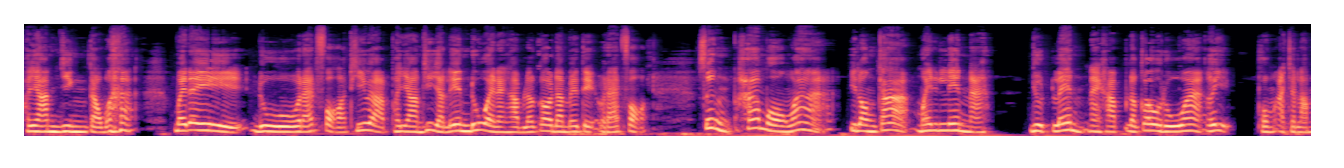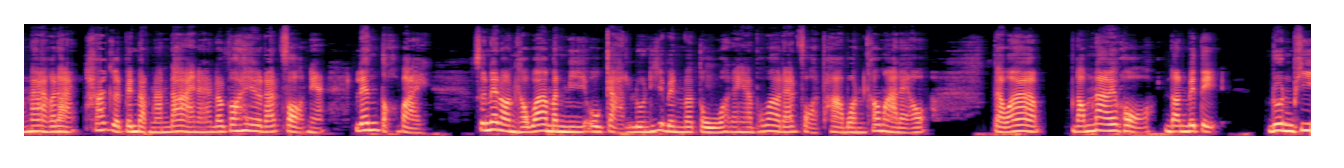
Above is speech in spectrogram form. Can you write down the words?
พยายามยิงแต่ว่าไม่ได้ดูแรดฟอร์ดที่แบบพยายามที่จะเล่นด้วยนะครับ แล้วก็ดันไปเตะแรดฟอร์ดซึ่งถ้ามองว่าอีลองกาไม่ได้เล่นนะ หยุดเล่นนะครับ แล้วก็รู้ว่า เอ้ย ผมอาจจะล้ำหน้าก็ได้ ถ้าเกิดเป็นแบบนั้นได้นะ แล้วก็ให้แรดฟอร์ดเนี่ยเล่นต่อไป ซึ่งแน่นอนครับว่ามันมีโอกาสลุ้นที่จะเป็นประตูนะครับเพราะว่าแรดฟอร์ดพาบอลเข้ามาแล้ว แต่ว่าล้ำหน้าไม่พอดันไปเตะ รุ่นพี่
